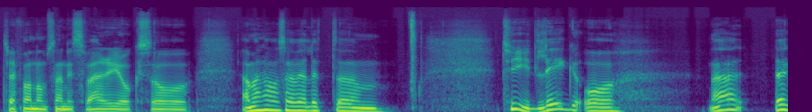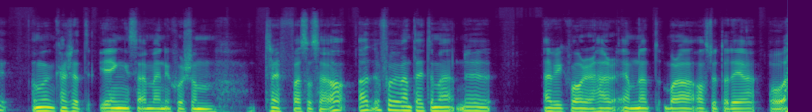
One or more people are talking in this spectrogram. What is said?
träffa honom sen i Sverige också. Ja, men han var så väldigt ehm, tydlig och nej, det, kanske ett gäng så människor som träffas och säger ja, ja, nu får vi vänta lite med. Nu är vi kvar i det här ämnet, bara avsluta det. Och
